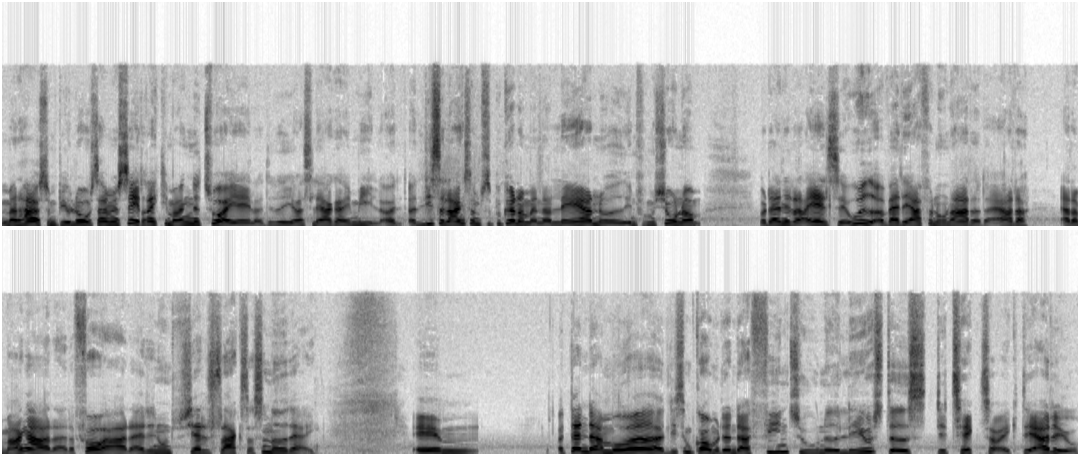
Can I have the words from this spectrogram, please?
man har jo som biolog, så har man jo set rigtig mange naturarealer, det ved jeg også, Lærker og Emil. Og, og lige så langsomt, så begynder man at lære noget information om, hvordan et areal ser ud, og hvad det er for nogle arter, der er der. Er der mange arter? Er der få arter? Er det nogle specielle slags? Og sådan noget der, ikke? Øhm, og den der måde at ligesom gå med den der fintunede levestedsdetektor, ikke? det er det jo.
